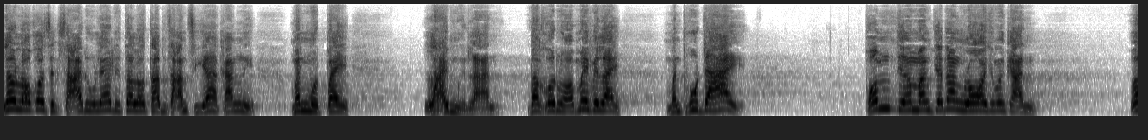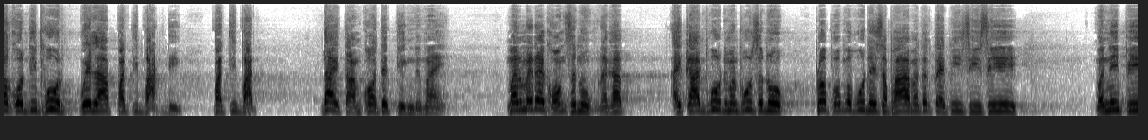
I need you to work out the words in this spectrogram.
แล้วเราก็ศึกษาดูแล้วถ้าเราทำสามสี่ห้าครั้งนี่ มันหมดไปหลายหมื่นล้าน บางคนบอกไม่เป็นไร มันพูดได้ ผมกำลังจะนั่งรออยู่เหมือนกัน ว่าคนที่พูดเวลาปฏิบัติดิปฏิบัติได้ตามข้อเท็จจริงหรือไม่ มันไม่ได้ของสนุกนะครับ ไอการพูดมันพูดสนุก เพราะผมก็พูดในสภามาตั้งแต่ปี 44 วันนี้ปี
